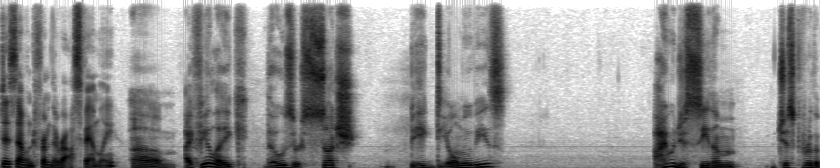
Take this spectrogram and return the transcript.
disowned from the Ross family. um I feel like those are such big deal movies. I would just see them just for the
